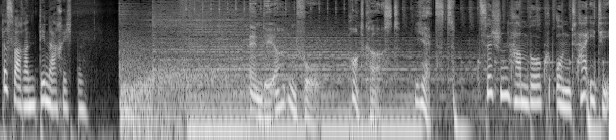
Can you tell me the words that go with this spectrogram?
Das waren die Nachrichten. NDR Info Podcast jetzt. Zwischen Hamburg und Haiti.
